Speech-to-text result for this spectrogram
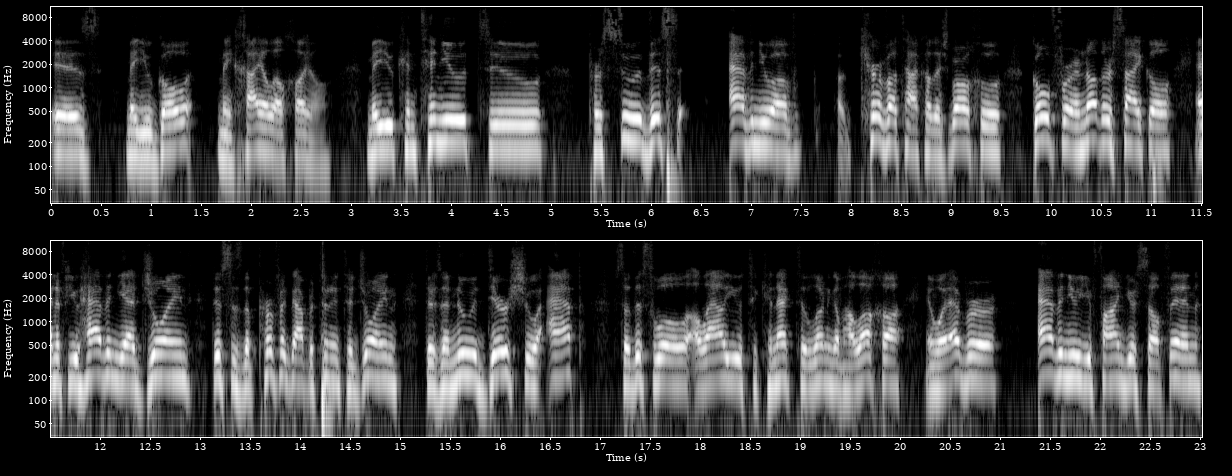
is may you go Mechayel El Chayel. May you continue to pursue this avenue of Kirvat HaKadosh Baruch Hu, go for another cycle, and if you haven't yet joined, this is the perfect opportunity to join. There's a new Dirshu app so this will allow you to connect to the learning of halacha in whatever avenue you find yourself in.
